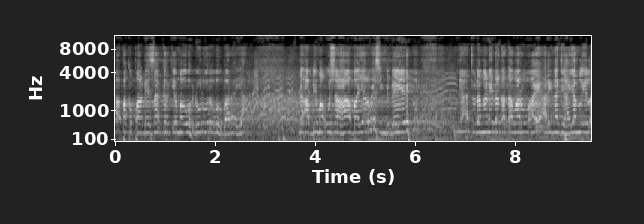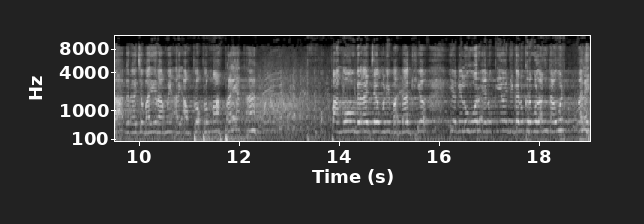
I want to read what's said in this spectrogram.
apa kepala desa keur kieu dulu reueuh baraya. Da abdi mah usaha bayar we sing gede. Nya tudangan eta tatawaru wae ari ngaji hayang lila geureuh bari rame ari amplop lemah pret. Ah. Panggung geureuh muni badag kieu. Ya di luhur anu kieu jiga nu keur ulang tahun. Mani.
